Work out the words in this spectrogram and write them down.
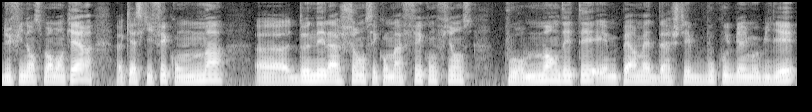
du financement bancaire, euh, qu'est-ce qui fait qu'on m'a euh, donné la chance et qu'on m'a fait confiance pour m'endetter et me permettre d'acheter beaucoup de biens immobiliers?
